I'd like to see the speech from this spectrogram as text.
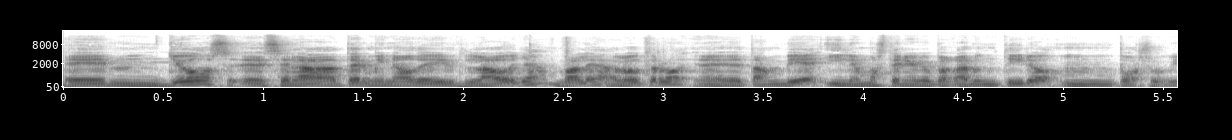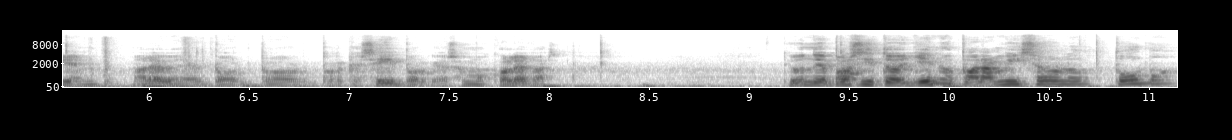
Eh, yo eh, se la ha terminado de ir la olla, ¿vale? Al otro eh, también. Y le hemos tenido que pegar un tiro mm, por su bien, ¿vale? Por, porque sí, porque somos colegas. Tengo un depósito lleno para mí solo. Toma.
